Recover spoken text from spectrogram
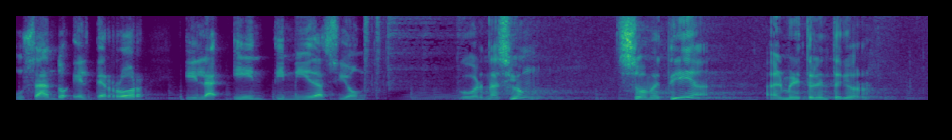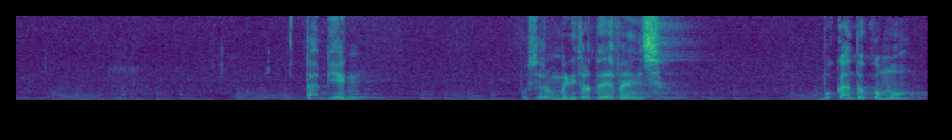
usando el terror y la intimidación. Gobernación sometía al Ministerio del Interior. También pusieron ministros de defensa buscando cómo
